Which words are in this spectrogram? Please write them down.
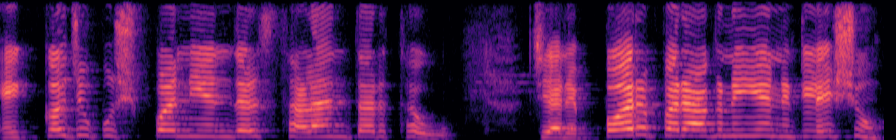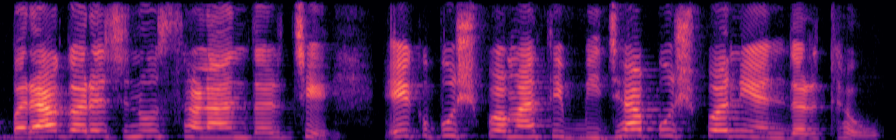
એક જ પુષ્પની અંદર સ્થળાંતર થવું. જ્યારે પરપરાગનયન એટલે શું? પરાગરજનું સ્થળાંતર છે એક પુષ્પમાંથી બીજા પુષ્પની અંદર થવું.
